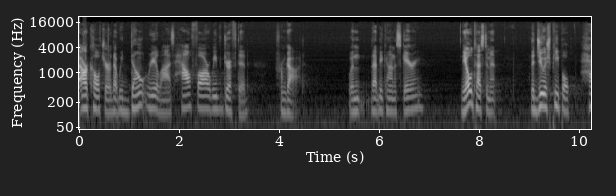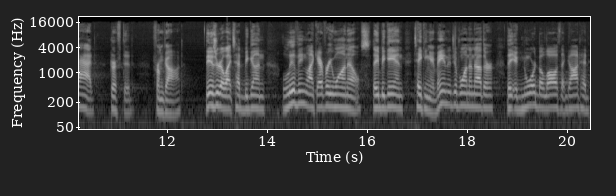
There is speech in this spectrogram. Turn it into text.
our culture that we don't realize how far we've drifted from God. Wouldn't that be kind of scary? In the Old Testament, the Jewish people had drifted from God. The Israelites had begun living like everyone else. They began taking advantage of one another. They ignored the laws that God had,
